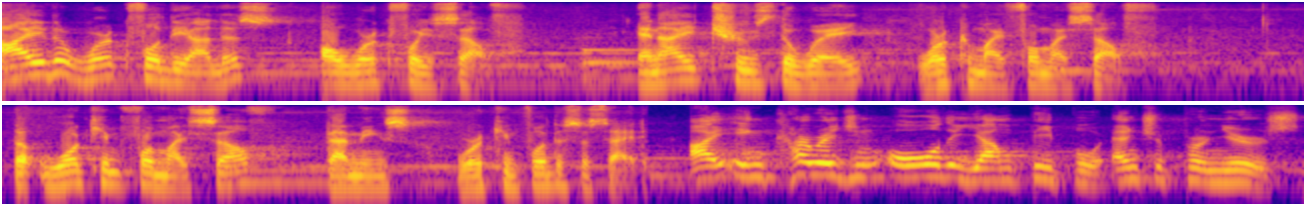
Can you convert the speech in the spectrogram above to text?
Either work for the others or work for yourself. And I choose the way, work my, for myself. But working for myself, that means working for the society. I encouraging all the young people, entrepreneurs,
